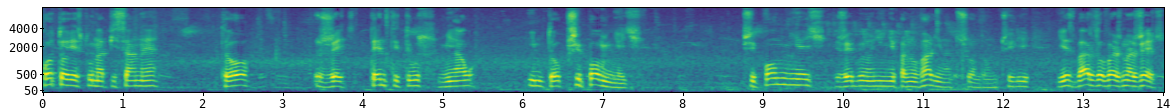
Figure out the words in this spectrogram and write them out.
po to jest tu napisane to, że ten Tytus miał im to przypomnieć. Przypomnieć, żeby oni nie panowali nad trzodą. Czyli jest bardzo ważna rzecz.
